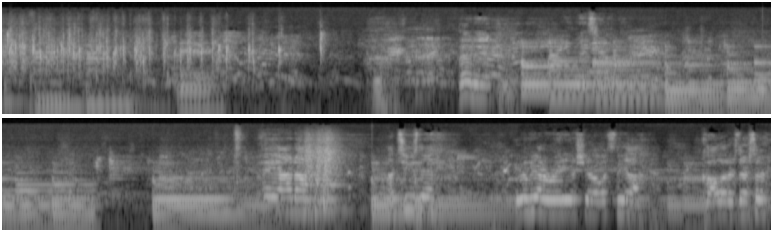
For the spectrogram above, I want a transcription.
Hey, Nate. Nate's here. Hey, on, uh, on Tuesday, we're gonna be on a radio show. What's the uh, call letters there, sir?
